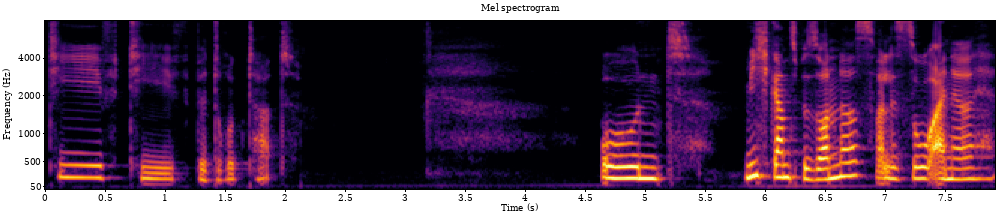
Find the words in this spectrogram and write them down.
tief, tief bedrückt hat. Und mich ganz besonders, weil es so eine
